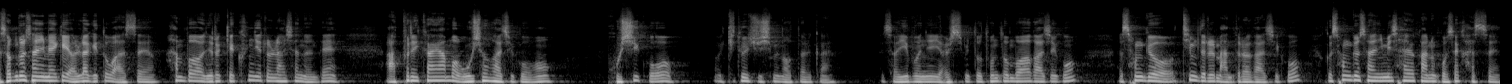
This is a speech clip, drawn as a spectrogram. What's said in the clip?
선교사님에게 연락이 또 왔어요. 한번 이렇게 큰 일을 하셨는데 아프리카에 한번 오셔가지고 보시고 기도해 주시면 어떨까요? 그래서 이분이 열심히 또 돈도 모아가지고 선교 팀들을 만들어 가지고 그 선교사님이 사역하는 곳에 갔어요.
